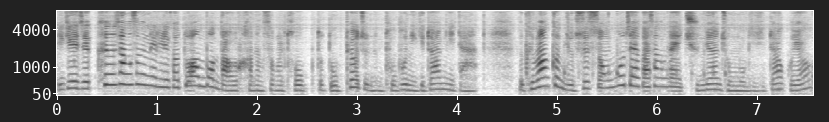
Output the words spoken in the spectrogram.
이게 이제 큰 상승 랠리가 또 한 번 나올 가능성을 더욱더 높여주는 부분이기도 합니다. 그만큼 뉴스성 호재가 상당히 중요한 종목이기도 하고요.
